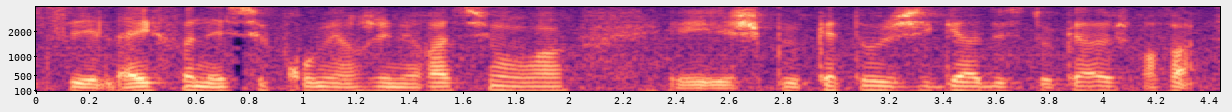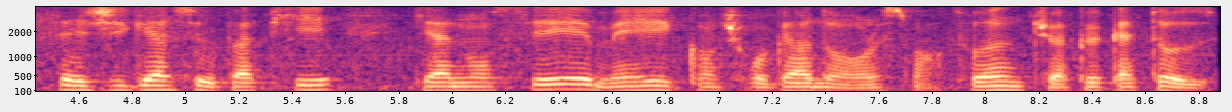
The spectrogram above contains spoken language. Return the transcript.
C'est l'iPhone SE première génération. Hein. et je que 14 Go de stockage. Enfin, 16 Go sur le papier qui est annoncé, mais quand tu regardes dans le smartphone, tu as que 14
